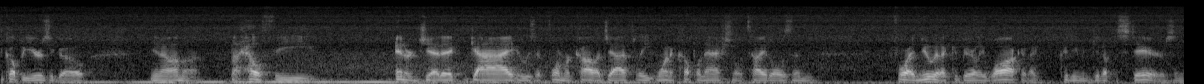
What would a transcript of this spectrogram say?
a couple years ago you know i'm a, a healthy energetic guy who was a former college athlete won a couple national titles and before i knew it i could barely walk and i couldn't even get up the stairs. And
